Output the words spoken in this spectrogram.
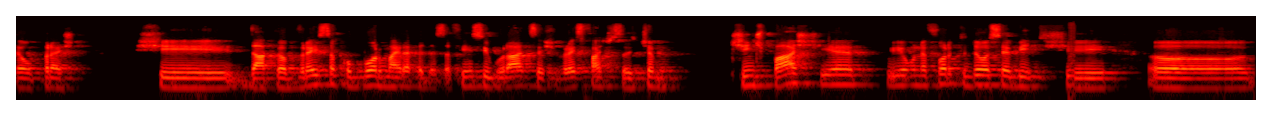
te oprești. Și dacă vrei să cobori mai repede, să fii în siguranță și vrei să faci, să zicem, 5 pași, e, e un efort deosebit. Și uh,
